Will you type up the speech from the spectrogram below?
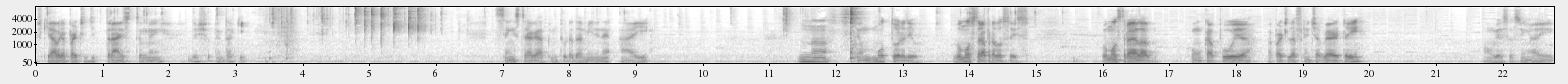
Acho que abre a parte de trás também. Deixa eu tentar aqui. Sem estragar a pintura da Mini, né? Aí. Nossa, tem um motor ali. Vou mostrar pra vocês. Vou mostrar ela com o capô e a, a parte da frente aberta aí. Vamos ver se assim, aí.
